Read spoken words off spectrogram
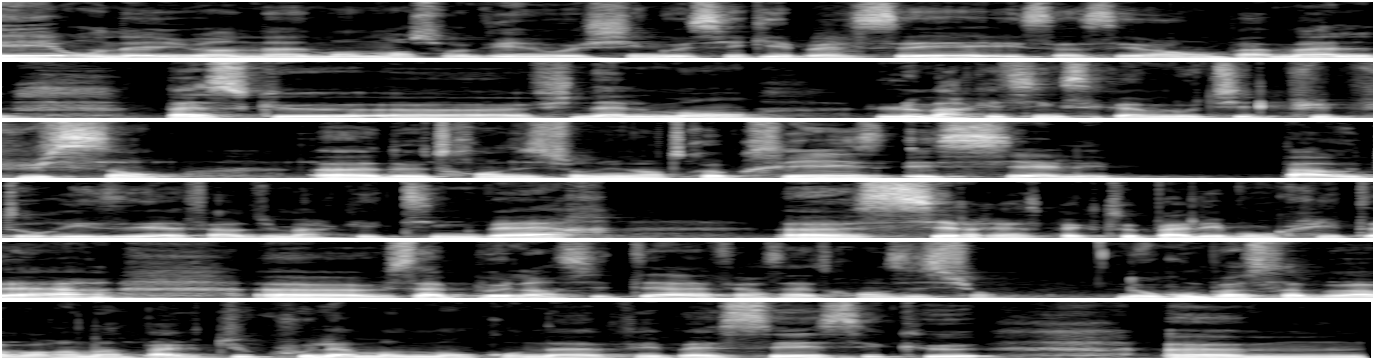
Et on a eu un amendement sur le greenwashing aussi qui est passé, et ça c'est vraiment pas mal, parce que euh, finalement, le marketing c'est quand même l'outil le plus puissant euh, de transition d'une entreprise, et si elle n'est pas autorisée à faire du marketing vert, si elle ne respecte pas les bons critères, ça peut l'inciter à faire sa transition. Donc on pense que ça peut avoir un impact. Du coup, l'amendement qu'on a fait passer, c'est qu'il euh,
